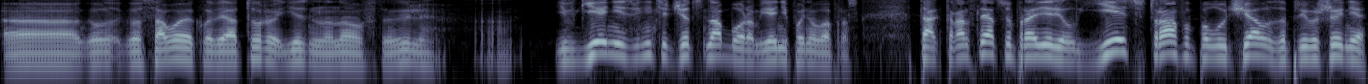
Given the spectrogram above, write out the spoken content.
Э, гол- голосовая клавиатура, ездили на новом автомобиле. Евгений, извините, что-то с набором, я не понял вопрос. Так, трансляцию проверил. Есть, штрафы получал за превышение.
